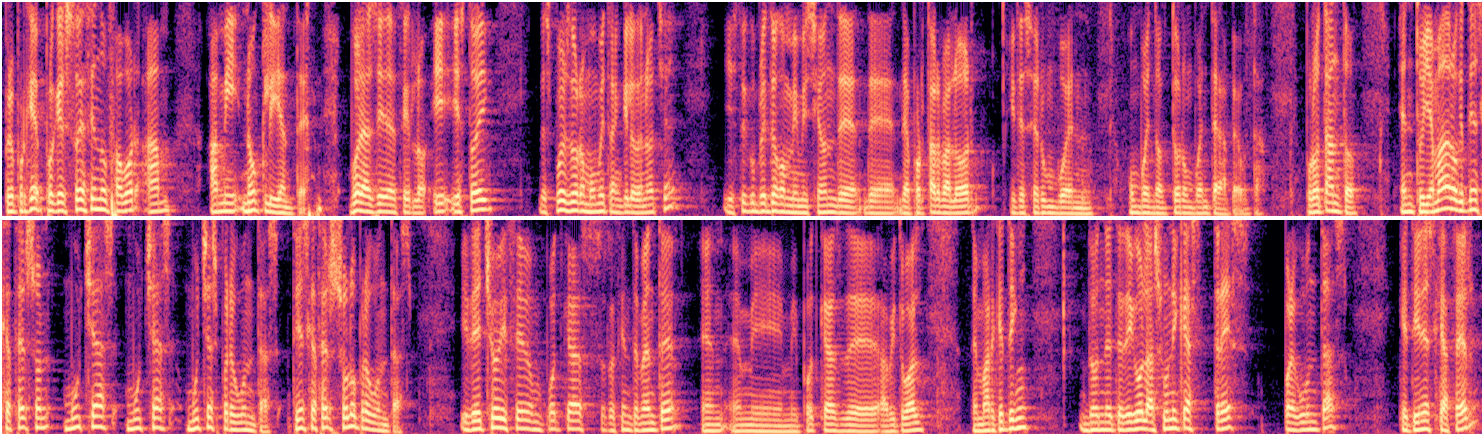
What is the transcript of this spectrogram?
¿Pero por qué? Porque estoy haciendo un favor a, a mi no cliente, por así decirlo. Y, y estoy, después duermo muy tranquilo de noche y estoy cumpliendo con mi misión de, aportar valor y de ser un buen, un buen doctor, un buen terapeuta. Por lo tanto, en tu llamada lo que tienes que hacer son muchas, muchas, muchas preguntas. Tienes que hacer solo preguntas. Y de hecho hice un podcast recientemente, en, mi, podcast de, habitual de marketing, donde te digo las únicas tres preguntas que tienes que hacer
